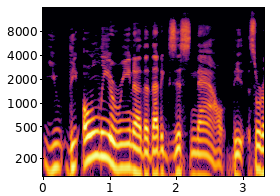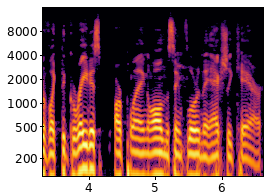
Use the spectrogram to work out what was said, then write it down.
you the only arena that that exists now, the sort of like the greatest are playing all on the same floor and they actually care,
